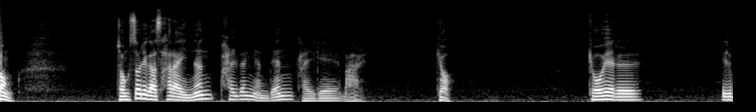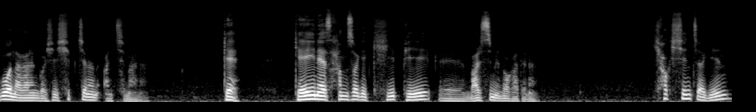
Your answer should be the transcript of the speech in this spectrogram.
종 종소리가 살아있는 800년 된 갈개 마을 교 교회를 일구어 나가는 것이 쉽지는 않지만은 개 개인의 삶 속에 깊이 에, 말씀이 녹아드는 혁신적인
